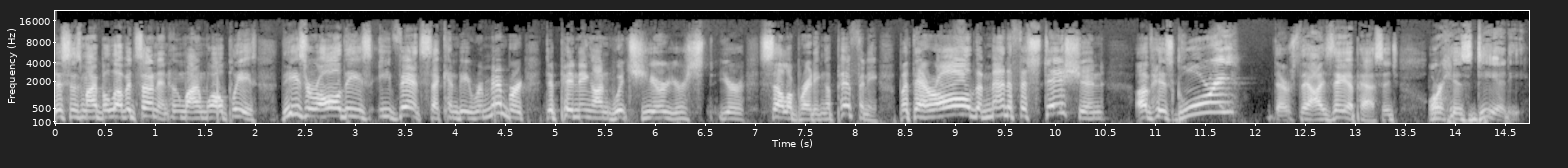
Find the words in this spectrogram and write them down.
this is my beloved son in whom I'm well pleased. These are all these events that can be remembered depending on which year you're, you're celebrating Epiphany. But they're all the manifestation of his glory. There's the Isaiah passage or his deity.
